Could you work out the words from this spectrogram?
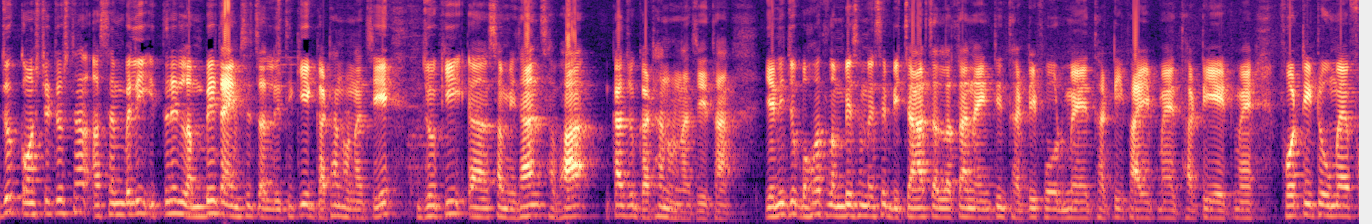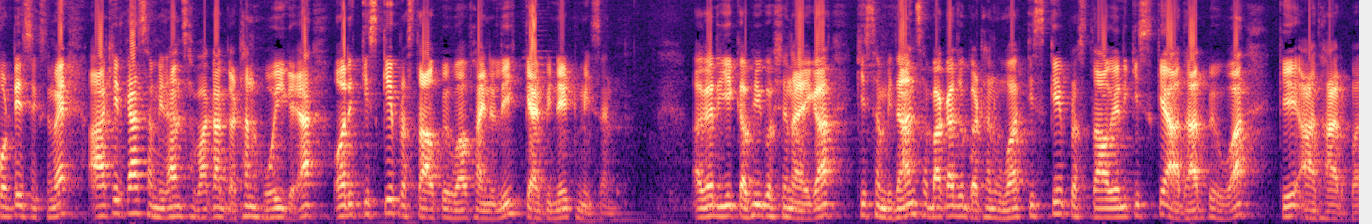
जो कॉन्स्टिट्यूशनल असेंबली इतने लंबे टाइम से चल रही थी कि एक गठन होना चाहिए, जो कि संविधान सभा का जो गठन होना चाहिए था। यानी जो बहुत लंबे समय से विचार चल रहा था 1934 में 35 में 38 में 42 में 46 में, आखिरकार संविधान सभा का गठन हो ही गया। और किसके प्रस्ताव पे हुआ फाइनली कैबिनेट मिशन अगर ये कभी क्वेश्चन आएगा कि संविधान सभा का जो गठन हुआ, किसके प्रस्ताव, यानी किसके आधार पे हुआ के आधार पर।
